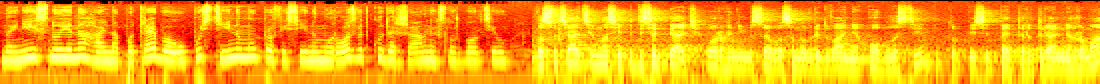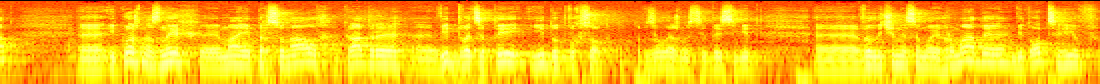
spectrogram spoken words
нині існує нагальна потреба у постійному професійному розвитку державних службовців. В асоціації в нас є 55 органів місцевого самоврядування області, тобто 55 територіальних громад. Е, І кожна з них е, має персонал, кадри е, від 20 і до 200, тобто в залежності десь від величини самої громади, від обсягів.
